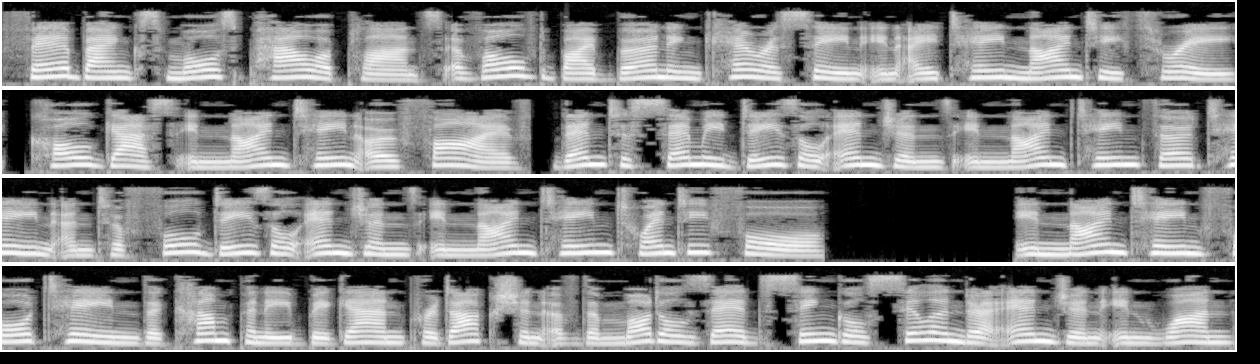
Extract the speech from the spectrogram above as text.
Fairbanks Morse power plants evolved by burning kerosene in 1893, coal gas in 1905, then to semi-diesel engines in 1913 and to full diesel engines in 1924. In 1914 the company began production of the Model Z single-cylinder engine in 1,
